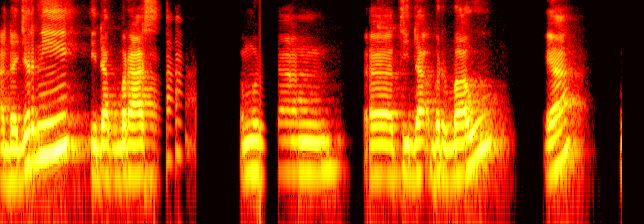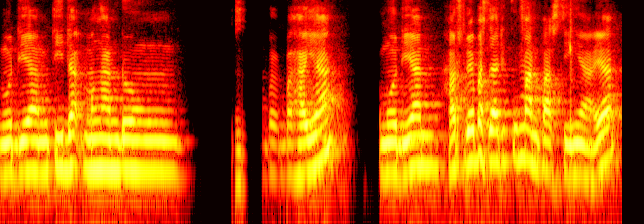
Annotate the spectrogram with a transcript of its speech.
Ada jernih tidak berasa kemudian eh, tidak berbau ya. Kemudian tidak mengandung berbahaya kemudian harus bebas dari kuman pastinya ya.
